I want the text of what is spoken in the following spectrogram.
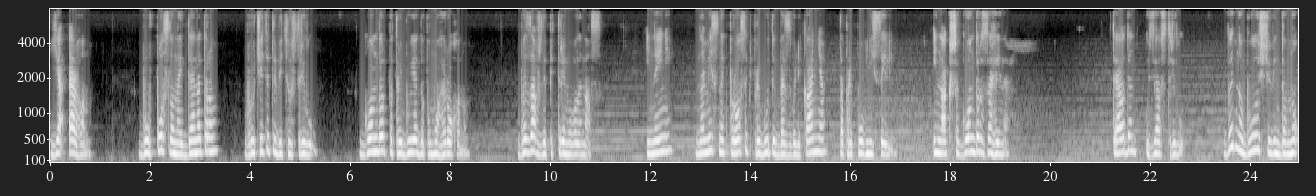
я Ергон. Був посланий Денетером вручити тобі цю стрілу. Гондор потребує допомоги Рохану. Ви завжди підтримували нас. І нині намісник просить прибути без зволікання та при повній силі. Інакше Гондор загине. Теоден узяв стрілу. Видно було, що він давно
